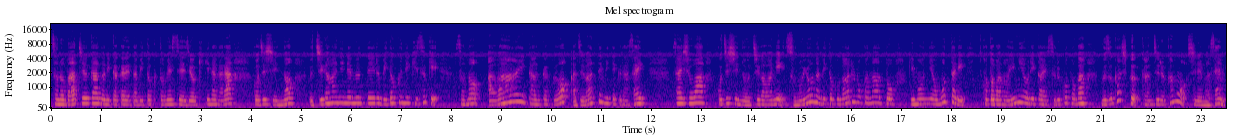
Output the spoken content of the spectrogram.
そのバーチューカードに書かれた美徳とメッセージを聞きながらご自身の内側に眠っている美徳に気づきその淡い感覚を味わってみてください。最初はご自身の内側にそのような美徳があるのかなと疑問に思ったり言葉の意味を理解することが難しく感じるかもしれません。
